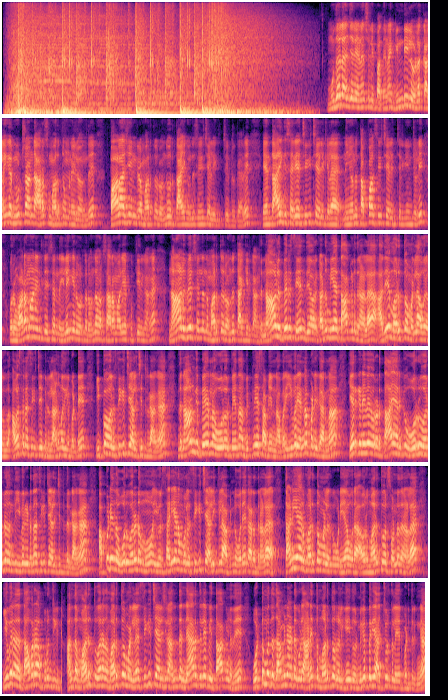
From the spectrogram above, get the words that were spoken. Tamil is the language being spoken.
முதல் அஞ்சல் என்ன சொல்லி பார்த்தீங்கன்னா கிண்டியில் உள்ள கலைஞர் நூற்றாண்டு அரசு மருத்துவமனையில் வந்து பாலாஜி என்ற மருத்துவர் வந்து ஒரு தாய்க்கு வந்து சிகிச்சை அளிச்சுட்டு இருக்காரு என் தாய்க்கு சரியாக சிகிச்சை அளிக்கல. நீங்கள் வந்து தப்பாக சிகிச்சை அளிச்சிருக்கீங்கன்னு சொல்லி ஒரு வடமாநிலத்தை சேர்ந்த இளைஞர் ஒருத்தர் வந்து அவர் சரமாரியாக குத்திருக்காங்க நாலு பேர் சேர்ந்து அந்த மருத்துவரை வந்து தாக்கியிருக்காங்க. அந்த நாலு பேர் சேர்ந்து அவர் கடுமையாக தாக்குனதுனால அதே மருத்துவமனையில் அவர் அவசர சிகிச்சை பிரிவில் அனுமதிக்கப்பட்டு இப்போ அவர் சிகிச்சை அளிச்சிட்டு இருக்காங்க இந்த நான்கு பேரில் ஒரு ஒரு பேர் தான் விக்னேஷ் அப்படின்னு நபர் இவர் என்ன பண்ணியிருக்காருன்னா ஏற்கனவே இவரோட தாயாருக்கு ஒரு வருடம் வந்து இவர்கிட்ட தான் சிகிச்சை அளிச்சிட்டு இருக்காங்க. அப்படி அந்த ஒரு வருடமும் இவர் சரியான முறையில் சிகிச்சை அளிக்கல அப்படின்னு ஒரே காரணத்தினால தனியார் மருத்துவமனை மருத்துவமனையில் இருக்கக்கூடிய ஒரு ஒரு மருத்துவர் சொன்னதுனால இவர் அதை தவறாக புரிஞ்சுக்கிட்டு அந்த மருத்துவர் அந்த மருத்துவமனையில் சிகிச்சை அளிச்சுட்டு அந்த நேரத்திலே போய் தாக்குனது ஒட்டுமொத்த தமிழ்நாட்டில் கூடிய அனைத்து மருத்துவர்களுக்கும் இது ஒரு மிகப்பெரிய அச்சுறுத்தலை ஏற்படுத்திருக்குங்க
